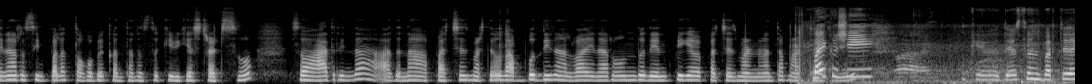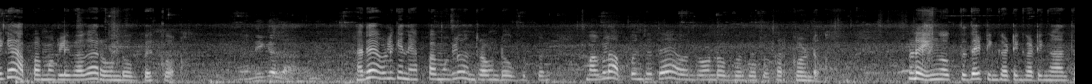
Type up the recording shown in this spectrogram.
ಏನಾದ್ರು ಸಿಂಪಲಾಗಿ ತೊಗೋಬೇಕಂತ ಅನ್ನಿಸ್ತು ಕಿವಿಗೆ ಸ್ಟಡ್ಸು ಸೊ ಆದ್ದರಿಂದ ಅದನ್ನು ಪರ್ಚೇಸ್ ಮಾಡ್ತೀನಿ. ಒಂದು ಹಬ್ಬದ ದಿನ ಅಲ್ವಾ ಏನಾದ್ರು ಒಂದು ನೆನಪಿಗೆ ಪರ್ಚೇಸ್ ಮಾಡೋಣ ಅಂತ ಮಾಡ್ತೀನಿ ಖುಷಿ. ಓಕೆ ದೇವಸ್ಥಾನ ಬರ್ತಿದ್ದಾಗೆ ಅಪ್ಪ ಮಗಳು ಇವಾಗ ರೌಂಡ್ ಹೋಗಬೇಕು. ನನಗಲ್ಲ. ಅದೇ ಅವಳಿಗೇನೆ ಅಪ್ಪ ಮಗಳು ಒಂದು ರೌಂಡ್ ಹೋಗ್ಬಿಟ್ಟು ಮಗಳು ಅಪ್ಪನ ಜೊತೆ ಒಂದು ರೌಂಡ್ ಹೋಗ್ಬಿಡ್ಬೇಕು ಕರ್ಕೊಂಡು. ನೋಡಿ ಹೆಂಗೆ ಹೋಗ್ತದೆ ಟಿಂಕ ಟಿಂಕ ಟಿಂಕ ಅಂತ.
